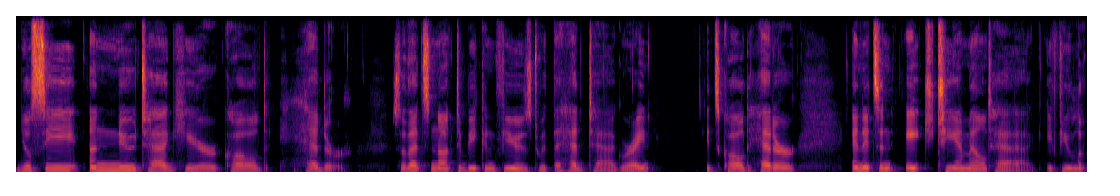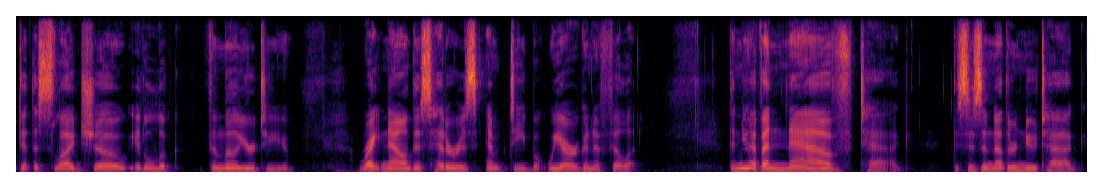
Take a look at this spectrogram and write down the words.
you'll see a new tag here called header. So that's not to be confused with the head tag, right? It's called header and it's an HTML tag. If you looked at the slideshow, it'll look familiar to you. Right now, this header is empty, but we are going to fill it. Then you have a nav tag. This is another new tag.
